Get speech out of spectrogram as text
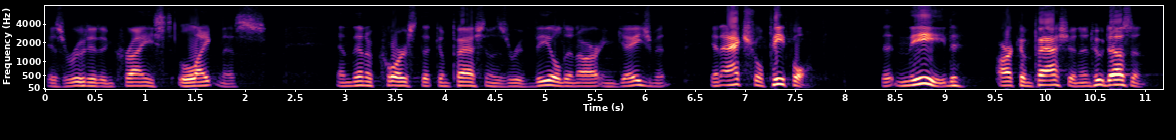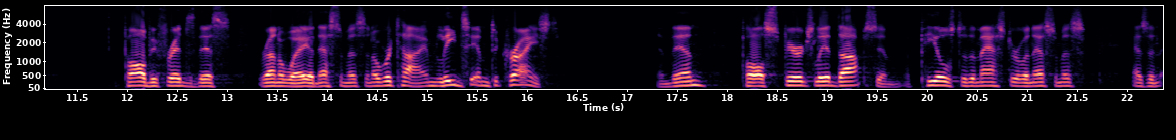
is rooted in Christ likeness. And then, of course, that compassion is revealed in our engagement in actual people that need our compassion and who doesn't. Paul befriends this runaway, Onesimus, and over time leads him to Christ. And then Paul spiritually adopts him, appeals to the master of Onesimus as an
